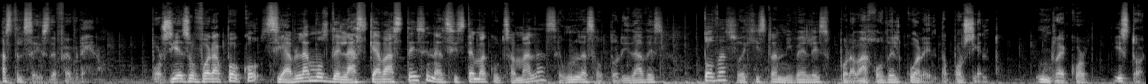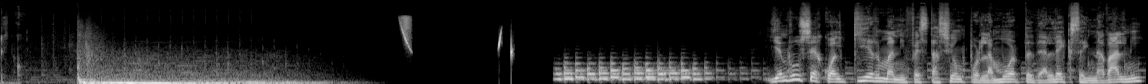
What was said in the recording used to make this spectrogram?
hasta el 6 de febrero. Por si eso fuera poco, si hablamos de las que abastecen al sistema Kutsamala, según las autoridades, todas registran niveles por abajo del 40% un récord histórico. Y en Rusia cualquier manifestación por la muerte de Alexei Navalny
